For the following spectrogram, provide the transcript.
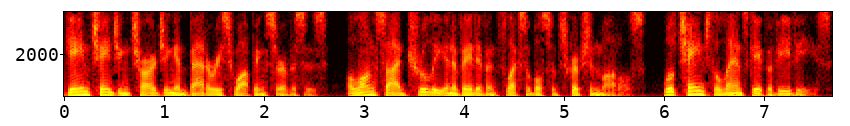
game changing charging and battery swapping services, alongside truly innovative and flexible subscription models, will change the landscape of EVs.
